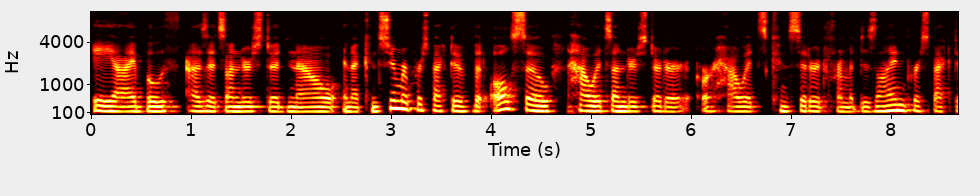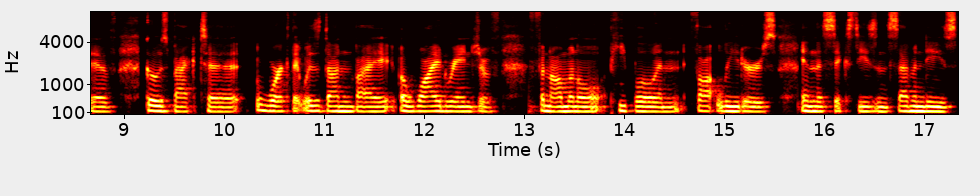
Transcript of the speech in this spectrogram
AI, both as it's understood now in a consumer perspective, but also how it's understood or, or how it's considered from a design perspective, goes back to work that was done by a wide range of phenomenal people and thought leaders in the 60s and 70s.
